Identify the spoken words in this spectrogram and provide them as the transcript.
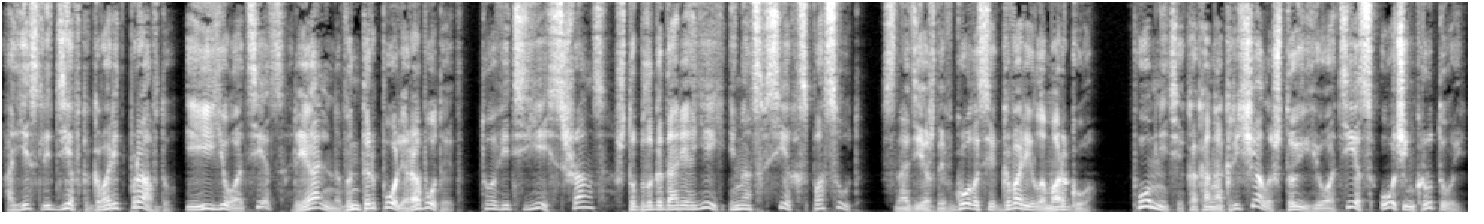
А если девка говорит правду, и ее отец реально в Интерполе работает, то ведь есть шанс, что благодаря ей и нас всех спасут. С надеждой в голосе говорила Марго. Помните, как она кричала, что ее отец очень крутой?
